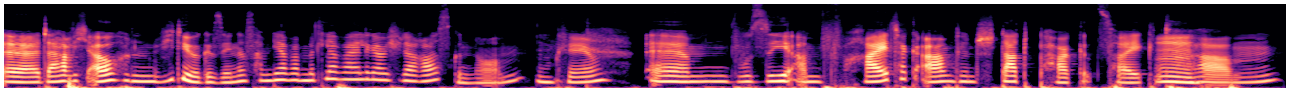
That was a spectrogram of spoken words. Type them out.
äh, da habe ich auch ein Video gesehen, das haben die aber mittlerweile, glaube ich, wieder rausgenommen, Okay. ähm, wo sie am Freitagabend den Stadtpark gezeigt Mm. haben.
